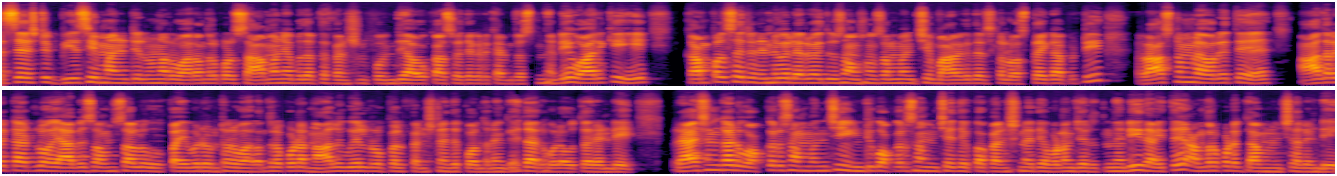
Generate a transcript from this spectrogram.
ఎస్సీ, ఎస్టీ, బీసీ మైనార్టీలు ఉన్నారు వారందరూ కూడా సామాన్య భద్రత పెన్షన్ పొందే అవకాశం అయితే ఇక్కడ కనిపిస్తుందండి. వారికి కంపల్సరీ 2025 సంవత్సరం సంబంధించి మార్గదర్శకాలు వస్తాయి కాబట్టి రాష్ట్రంలో ఎవరైతే ఆధార్ కార్డులో యాభై సంవత్సరాలు పైబడి ఉంటారో వారందరూ కూడా నాలుగు వేల రూపాయల పెన్షన్ అయితే పొందడానికి అయితే అర్హులు అవుతారండి రేషన్ కార్డు ఒక్కరు సంబంధించి ఇంటికి ఒక్కరు సంబంధించి అయితే ఒక పెన్షన్ అయితే ఇవ్వడం జరుగుతుందండి. అయితే అందరూ కూడా గమనించాలండి.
